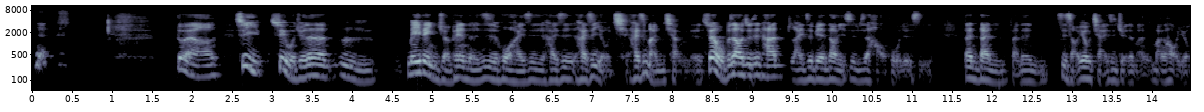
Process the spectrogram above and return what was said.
对啊，所以所以我觉得嗯，Made in Japan 的日货还是还是还是有强，还是蛮强的。虽然我不知道就是他来这边到底是不是好货，就是，但但反正至少用起来是觉得蛮蛮好用。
